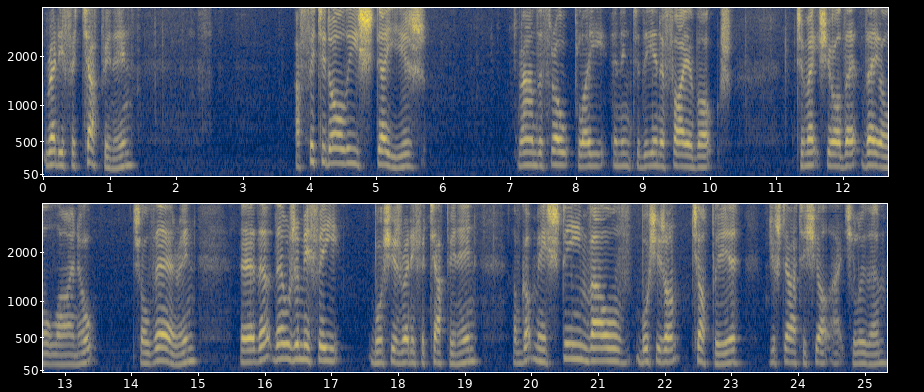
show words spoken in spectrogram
ready for tapping in. I fitted all these stays round the throat plate and into the inner firebox to make sure that they all line up. So they're in. Uh, th those are my feet bushes ready for tapping in. I've got my steam valve bushes on top here just out of shot actually them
